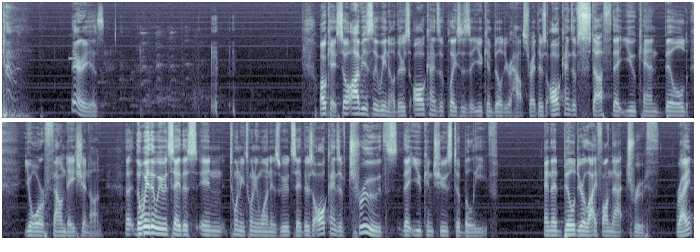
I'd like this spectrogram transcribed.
there he is. okay, so obviously we know there's all kinds of places that you can build your house, right? There's all kinds of stuff that you can build your foundation on. Uh, the way that we would say this in 2021 is we would say there's all kinds of truths that you can choose to believe and then build your life on that truth, right?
